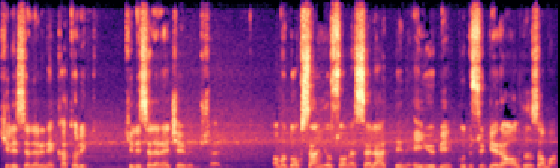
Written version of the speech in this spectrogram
Kiliselerini Katolik kiliselerine çevirmişlerdi. Ama 90 yıl sonra Selahaddin Eyyubi Kudüs'ü geri aldığı zaman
